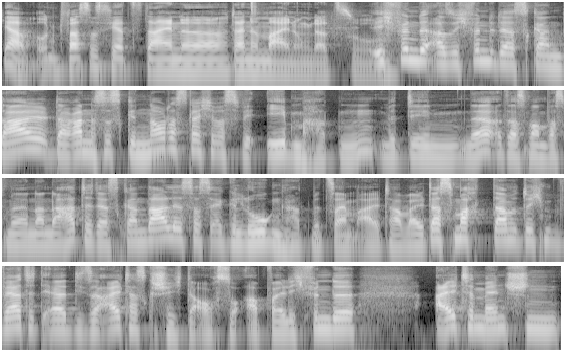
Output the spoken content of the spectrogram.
Ja, und was ist jetzt deine, deine Meinung dazu? Ich finde, also ich finde, der Skandal daran, das ist genau das gleiche, was wir eben hatten, mit dem, ne, dass man was miteinander hatte. Der Skandal ist, dass er gelogen hat mit seinem Alter, weil das macht, damit wertet er diese Altersgeschichte auch so ab, weil ich finde, alte Menschen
